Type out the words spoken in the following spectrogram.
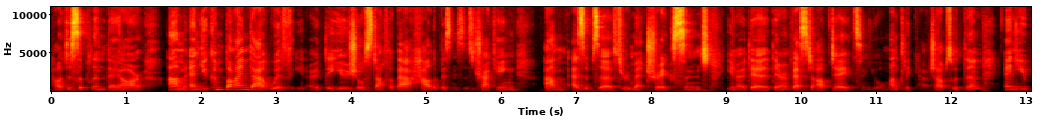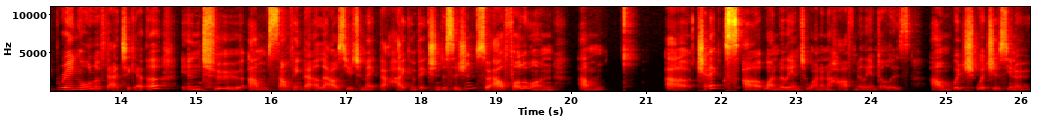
how disciplined they are, um, and you combine that with you know the usual stuff about how the business is tracking. Um, as observed through metrics and you know their, their investor updates and your monthly catch ups with them and you bring all of that together into um, something that allows you to make that high conviction decision so our follow on um, uh, checks are one million to one and a half million dollars, um, which which is you know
